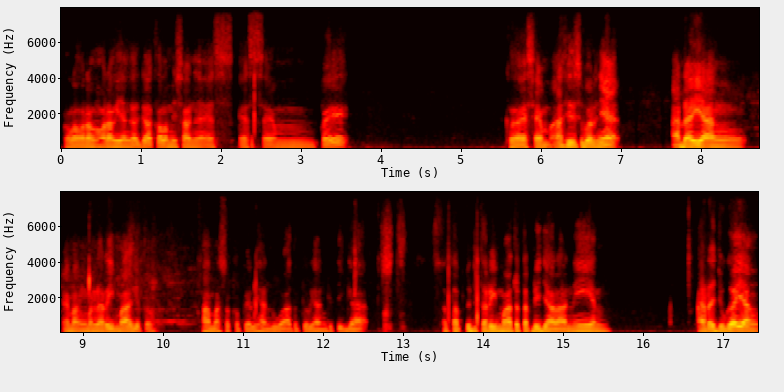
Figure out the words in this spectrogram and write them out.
Kalau orang-orang yang gagal kalau misalnya S- SMP ke SMA sih sebenarnya ada yang emang menerima gitu. Ah masuk ke pilihan dua atau pilihan ketiga tetap diterima, tetap dijalanin. Ada juga yang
